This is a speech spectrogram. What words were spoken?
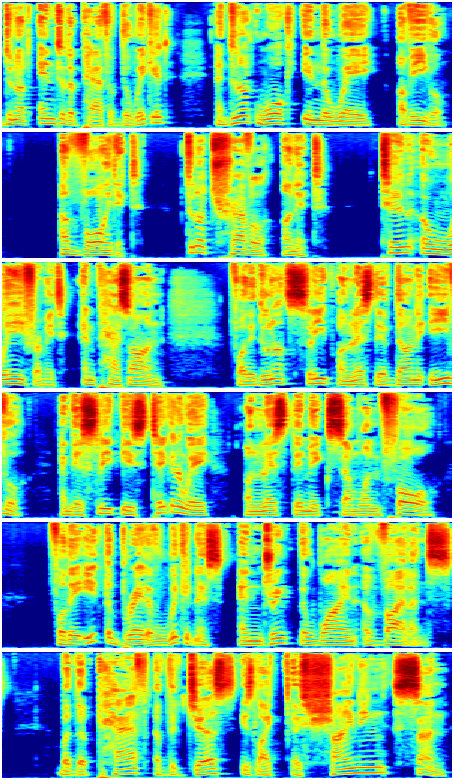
Do not enter the path of the wicked, and do not walk in the way of evil. Avoid it. Do not travel on it. Turn away from it and pass on. For they do not sleep unless they've done evil, and their sleep is taken away unless they make someone fall. For they eat the bread of wickedness and drink the wine of violence. But the path of the just is like a shining sun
